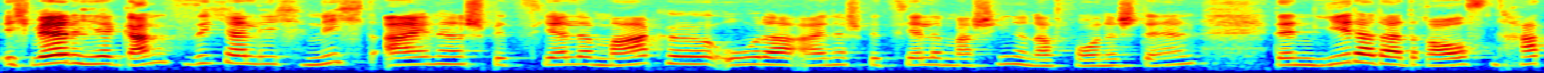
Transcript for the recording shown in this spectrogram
Ich werde hier ganz sicherlich nicht eine spezielle Marke oder eine spezielle Maschine nach vorne stellen, denn jeder da draußen hat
